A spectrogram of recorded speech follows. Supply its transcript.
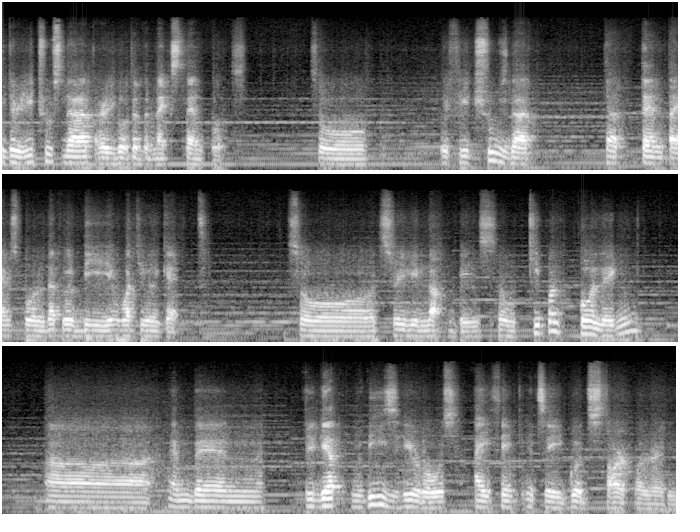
either you choose that or you go to the next 10 pulls. So if you choose that that 10 times pull, that will be what you will get. So it's really luck based. So keep on pulling Uh, and then if you get these heroes, I think it's a good start already.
